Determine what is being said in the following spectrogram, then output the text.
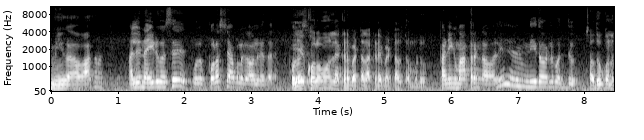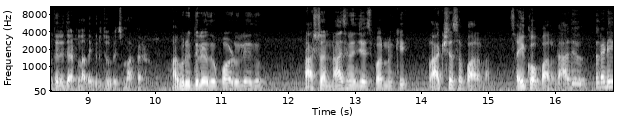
మీకు ఆ వాసన. మళ్ళీ నైట్కి వస్తే పులస చేపలు కావాలి కదా. ఏ కులం ఎక్కడ పెట్టాలి అక్కడే పెట్టాలి తమ్ముడు. పనికి మాత్రం కావాలి నీ తోటలకు వద్దు. చదువుకున్న తెలివితేటలు నా దగ్గర చూపించి మాక అభివృద్ధి లేదు పాడు లేదు. రాష్ట్రాన్ని నాశనం చేసి పన్నుకి రాక్షస పాలన సైకో పాలన. కాదు. ఆల్రెడీ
